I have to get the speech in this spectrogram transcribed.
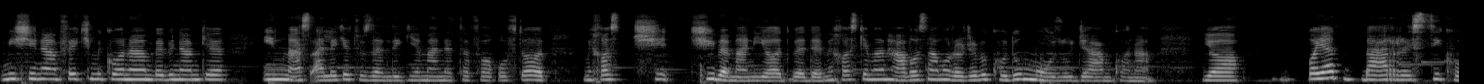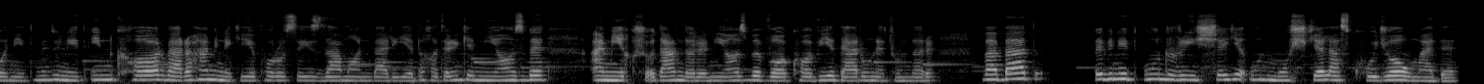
میشینم فکر می‌کنم ببینم که این مسئله که تو زندگی من اتفاق افتاد می‌خواست چی, چی به من یاد بده؟ می‌خواست که من حواسم رو راجع به کدوم موضوع جمع کنم؟ یا باید بررسی کنید؟ می‌دونید این کار برای همینه که یه پروسه زمان بریه. به خاطر اینکه نیاز به عمیق شدن داره نیاز به واکاوی درونتون داره. و بعد ببینید اون ریشه اون مشکل از کجا اومده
